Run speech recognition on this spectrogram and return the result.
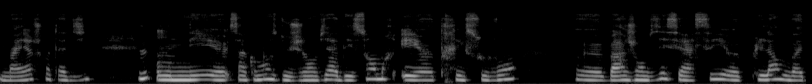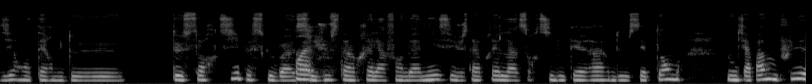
Maya, je crois, t'as dit, hmm. on est, euh, ça commence de janvier à décembre et très souvent, bah, janvier, c'est assez plat, on va dire, en termes de de sortie parce que bah, c'est juste après la fin d'année, c'est juste après la sortie littéraire de septembre. Donc il n'y a pas non plus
